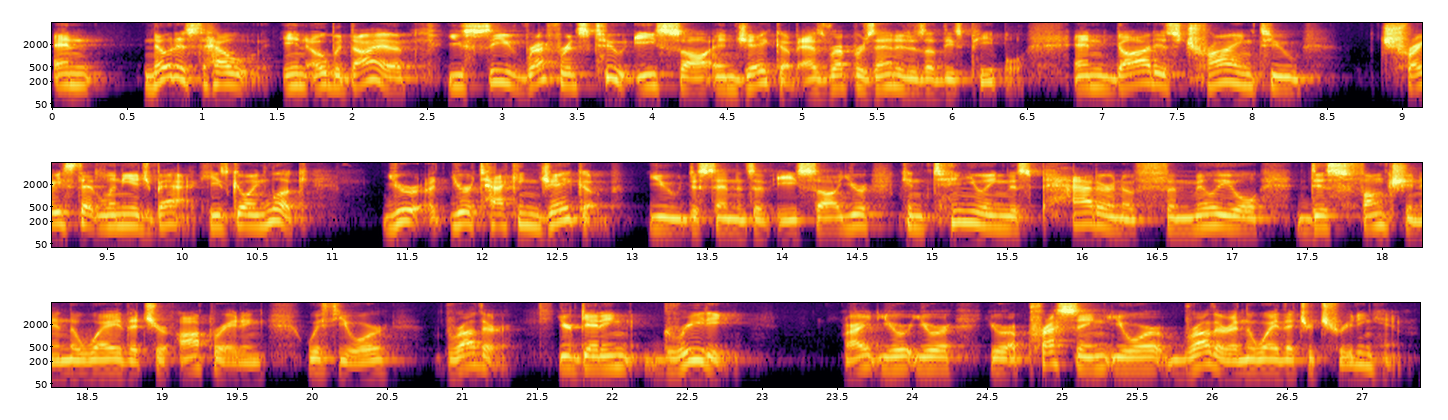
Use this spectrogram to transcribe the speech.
And Notice how in Obadiah you see reference to Esau and Jacob as representatives of these people. And God is trying to trace that lineage back. He's going, look, you're, you're attacking Jacob, you descendants of Esau. You're continuing this pattern of familial dysfunction in the way that you're operating with your brother. You're getting greedy, right? You're, you're, you're oppressing your brother in the way that you're treating him.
